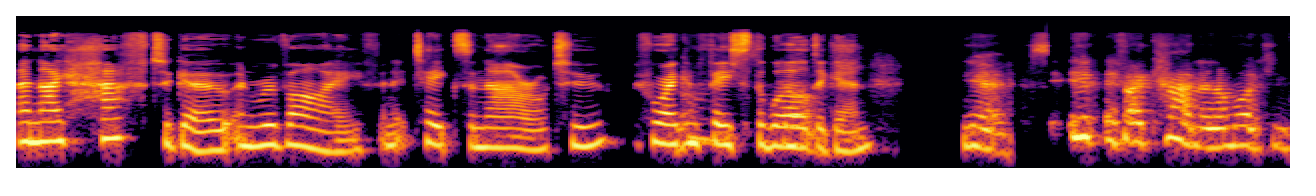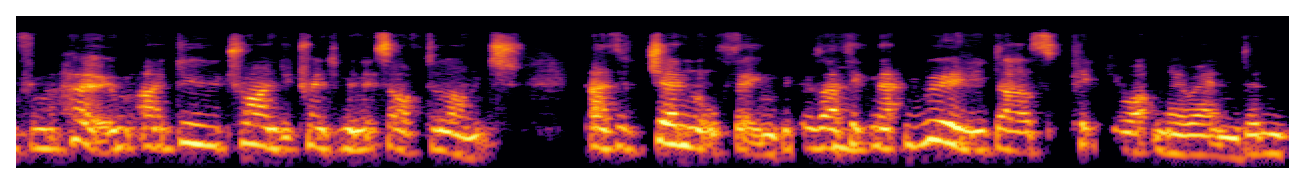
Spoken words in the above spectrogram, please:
and I have to go and revive. And it takes an hour or two before I can oh, face the world gosh. again. Yes, if, if I can, and I'm working from home, I do try and do 20 minutes after lunch as a general thing because I mm. think that really does pick you up no end. And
